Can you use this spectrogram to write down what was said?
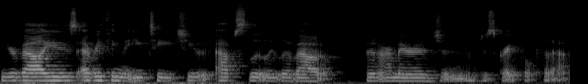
your values, everything that you teach, you absolutely live out in our marriage, and I'm just grateful for that.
